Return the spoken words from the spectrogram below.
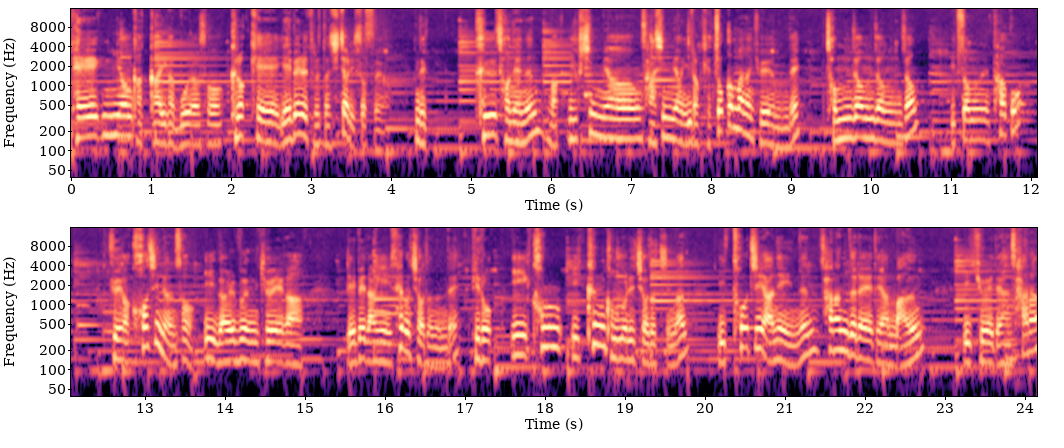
100명 가까이가 모여서 그렇게 예배를 드렸던 시절이 있었어요. 근데 그 전에는 막 60명, 40명 이렇게 조그마한 교회였는데 점점 점점 입소문을 타고 교회가 커지면서 이 넓은 교회가 예배당이 새로 지어졌는데 비록 이 큰 건물이 지어졌지만 이 토지 안에 있는 사람들에 대한 마음, 이 교회에 대한 사랑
